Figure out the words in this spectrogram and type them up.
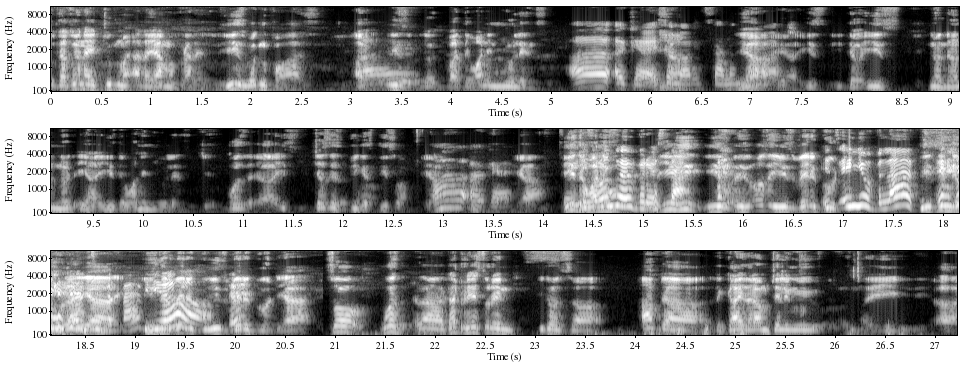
So that's when I took my other younger brother. He's working for us. Uh, uh, he's, but the one in Newlands. Uh, okay, so yeah. not in Salem. Yeah, yeah. He's, he's no, no, not yeah. He's the one in Newlands. Was uh, it's just as big as this one. Yeah. Ah, okay. Yeah. So he's, he's the one also who. He, he, he's also he's very good. It's in your blood. He's in the blood. Yeah. he's yeah. very good. He's very good. Yeah. So was uh, that restaurant? It was uh, after the guy that I'm telling you, uh,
